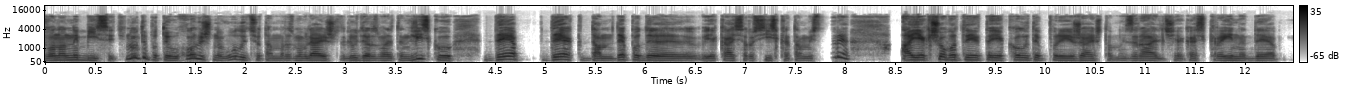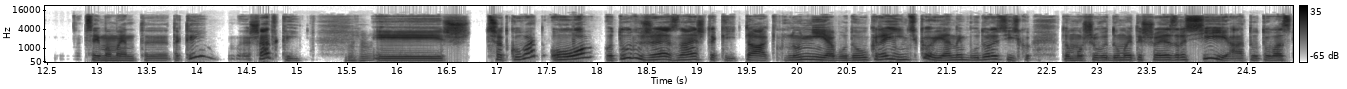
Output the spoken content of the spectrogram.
воно не бісить. Ну, типу, ти виходиш на вулицю, там розмовляєш, люди розмовляють англійською, де, де там, де поде якась російська там історія. А якщо ти, ти- коли ти приїжджаєш там Ізраїль чи якась країна, де цей момент е, такий шаткий, угу. і шаткувати, о, отут вже, знаєш, такий, так, ну ні, я буду українською, я не буду російською. Тому що ви думаєте, що я з Росії, а тут у вас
